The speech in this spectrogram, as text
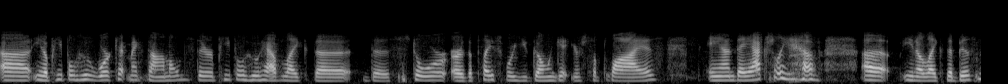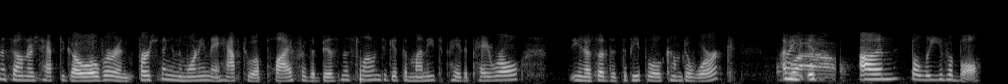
uh you know people who work at McDonald's, there are people who have like the the store or the place where you go and get your supplies. And they actually have uh you know like the business owners have to go over and first thing in the morning they have to apply for the business loan to get the money to pay the payroll you know so that the people will come to work. I mean wow. it's unbelievable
